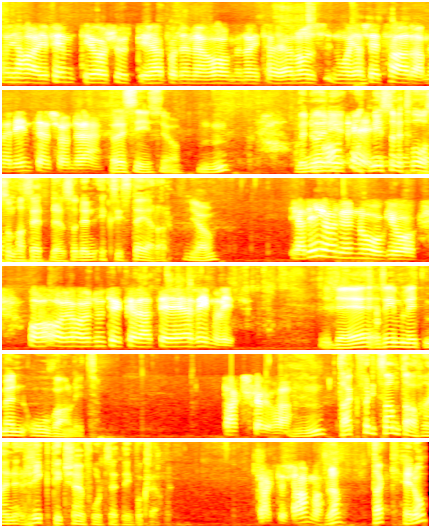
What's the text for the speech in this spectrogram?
Jag har i 50 år suttit här på den här holmen och inte har jag någonsin, nu har jag sett harar men inte en sån där. Precis, ja. Mm. Men nu är det Okej. åtminstone två som har sett den, så den existerar. ja. Ja, det gör den nog ju. Och, och, och du tycker att det är rimligt. Det är rimligt men ovanligt. Tack ska du ha. Tack för ditt samtal. Ha en riktigt skön fortsättning på kvällen. Tack detsamma. Bra. Tack. Hej då.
